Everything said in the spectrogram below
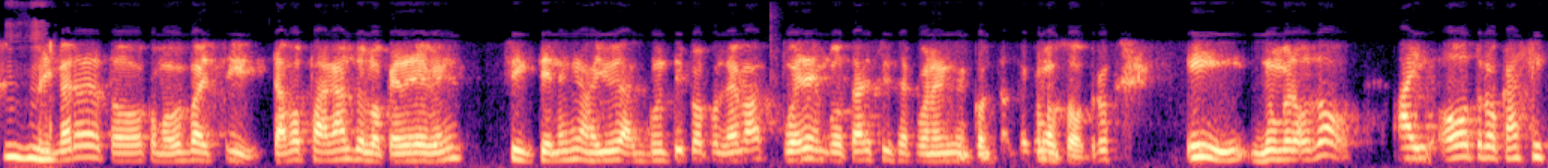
Primero de todo, como vos vais a decir, estamos pagando lo que deben. Si tienen ayuda, algún tipo de problema, pueden votar si se ponen en contacto con nosotros. Y número dos, hay otro casi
